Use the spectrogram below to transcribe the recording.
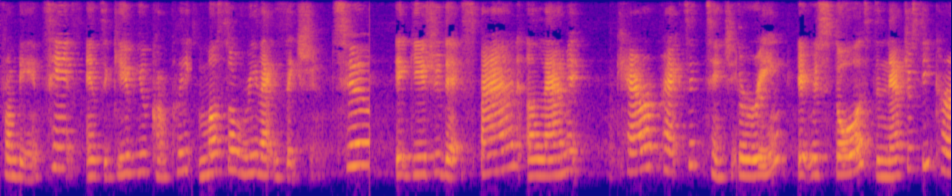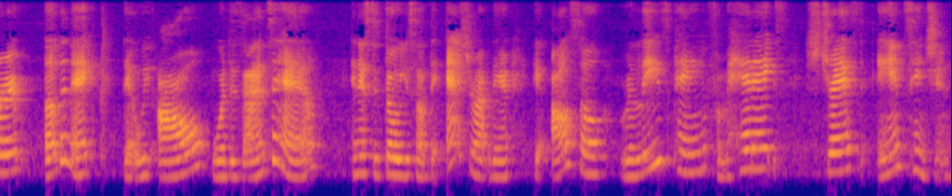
from being tense and to give you complete muscle relaxation. Two, it gives you that spine alignment chiropractic tension. Three, it restores the natural C curve of the neck that we all were designed to have. And as to throw you something extra out there, it also relieves pain from headaches, stress, and tension.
